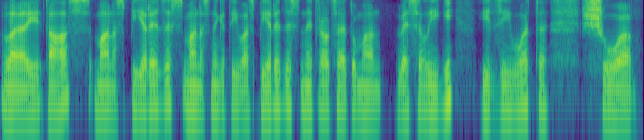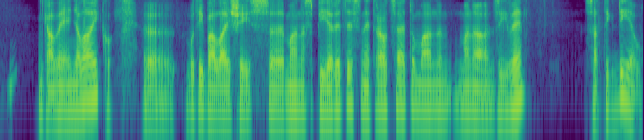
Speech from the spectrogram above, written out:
lai tās manas pieredzes, manas negatīvās pieredzes netraucētu man veselīgi izdzīvot šo gavēņa laiku. Eh, būtībā, lai šīs eh, manas pieredzes netraucētu man, manā dzīvē satikt Dievu.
